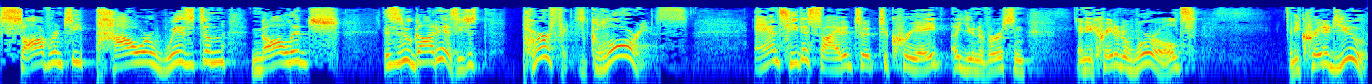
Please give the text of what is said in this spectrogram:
sovereignty, power, wisdom, knowledge. This is who God is. He's just perfect. He's glorious. And he decided to, to create a universe and, and he created a world and he created you.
